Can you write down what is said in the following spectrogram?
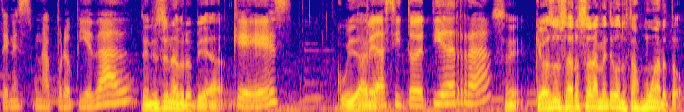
tenés una propiedad Tenés una propiedad. que es un Cuidala. pedacito de tierra. Sí. Que vas a usar solamente cuando estás muerto.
